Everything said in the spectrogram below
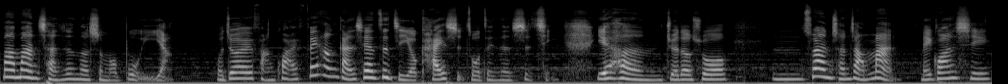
慢慢产生了什么不一样。我就会反过来非常感谢自己有开始做这件事情，也很觉得说，嗯，虽然成长慢没关系，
